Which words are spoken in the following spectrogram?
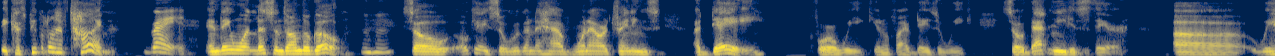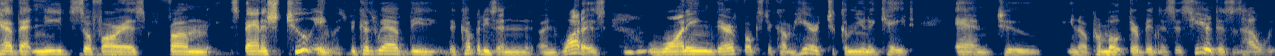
because people don't have time Right. and they want lessons on the go. hmm So, okay, so we're going to have one hour trainings a day for a week, you know, five days a week. So that need is there. Uh, we have that need so far as from Spanish to English because we have the, the companies in, in Juarez Mhm. wanting their folks to come here to communicate and to, you know, promote their businesses here. This is how we,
